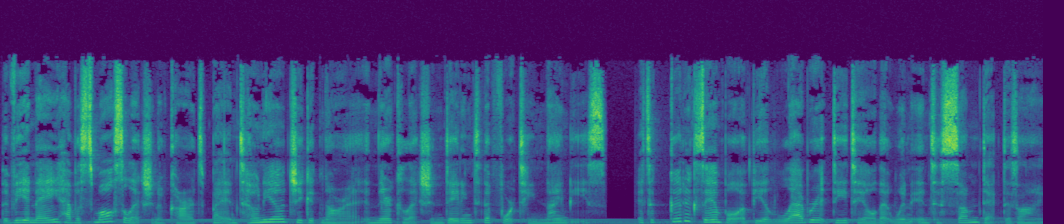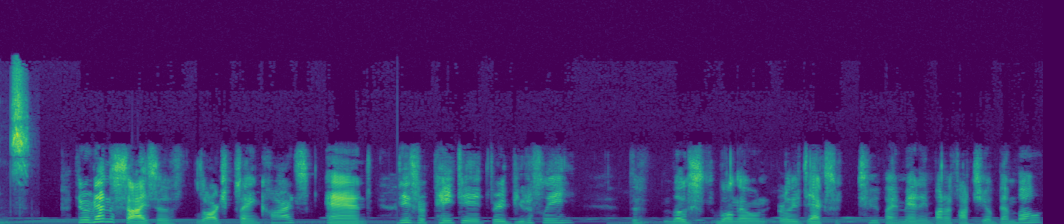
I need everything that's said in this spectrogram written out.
The V&A have a small selection of cards by Antonio Cicognara in their collection dating to the 1490s. It's a good example of the elaborate detail that went into some deck designs. They were around the size of large playing cards, and these were painted very beautifully. The most well known early decks are two by a man named Bonifacio Bembo,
